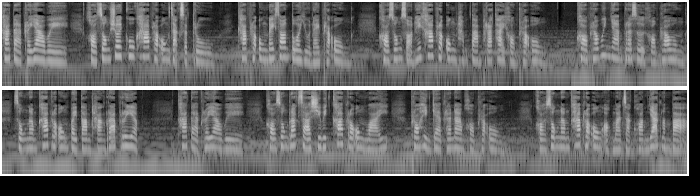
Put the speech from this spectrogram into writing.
ข้าแต่พระยาเว ขอทรงช่วยกู้ข้าพระองค์จากศัตรู ข้าพระองค์ได้ซ่อนตัวอยู่ในพระองค์ ขอทรงสอนให้ข้าพระองค์ทำตามพระทัยของพระองค์ ขอพระวิญญาณประเสริฐของพระองค์ทรงนำข้าพระองค์ไปตามทางราบเรียบ ข้าแต่พระยาเว ขอทรงรักษาชีวิตข้าพระองค์ไว้ เพราะเห็นแก่พระนามของพระองค์ ขอทรงนำข้าพระองค์ออกมาจากความยากลำบาก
